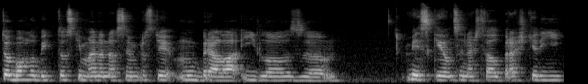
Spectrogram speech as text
to mohlo být to s tím ananasem, prostě mu brala jídlo z misky, on se naštval praštělí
